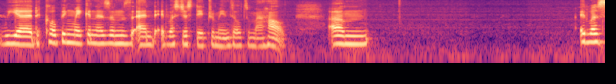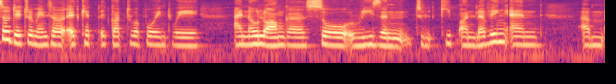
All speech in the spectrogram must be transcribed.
weird coping mechanisms, and it was just detrimental to my health. Um, it was so detrimental. It kept, it got to a point where I no longer saw reason to keep on living, and um,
